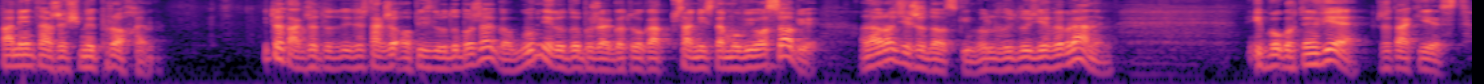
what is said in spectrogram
Pamięta, żeśmy prochem. I to także to jest także opis ludu Bożego, głównie ludu Bożego, tu psalmista mówił o sobie, o narodzie żydowskim, o ludzie wybranym. I Bóg o tym wie, że tak jest.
